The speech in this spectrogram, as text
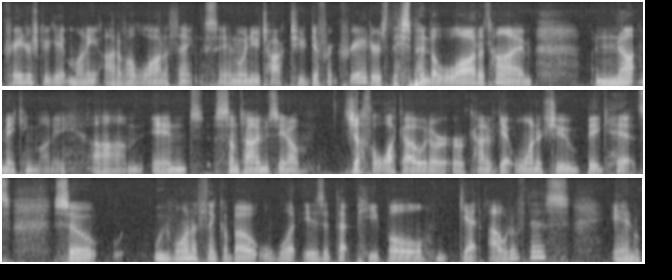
creators could get money out of a lot of things and when you talk to different creators they spend a lot of time not making money um, and sometimes you know just a luck out or, or kind of get one or two big hits so we want to think about what is it that people get out of this and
